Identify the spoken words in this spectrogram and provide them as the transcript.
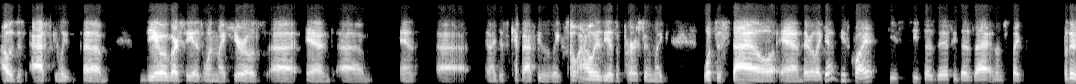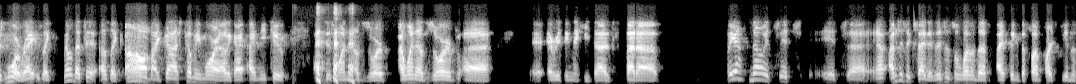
I was just asking um, Diego Garcia is one of my heroes, uh, and um, and uh, and I just kept asking, like, so how is he as a person? Like, what's his style? And they were like, yeah, he's quiet. He's he does this, he does that, and I'm just like, but there's more, right? He's like, no, that's it. I was like, oh my gosh, tell me more. I like, I, I need to. I just want to absorb. I want to absorb uh, everything that he does. But uh, but yeah, no, it's it's it's. Uh, I'm just excited. This is one of the I think the fun parts being a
